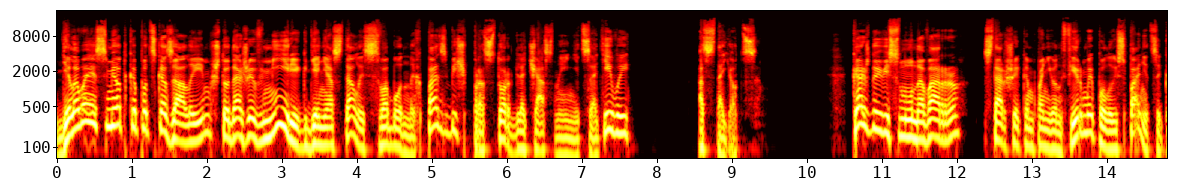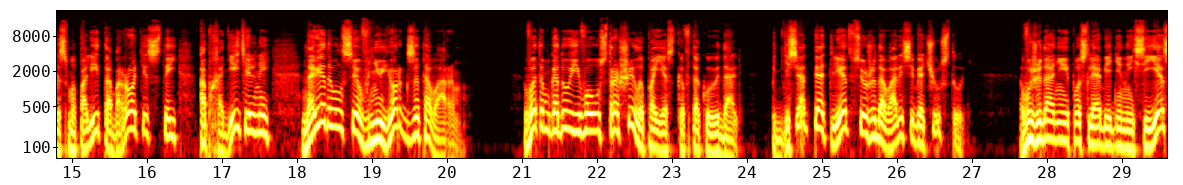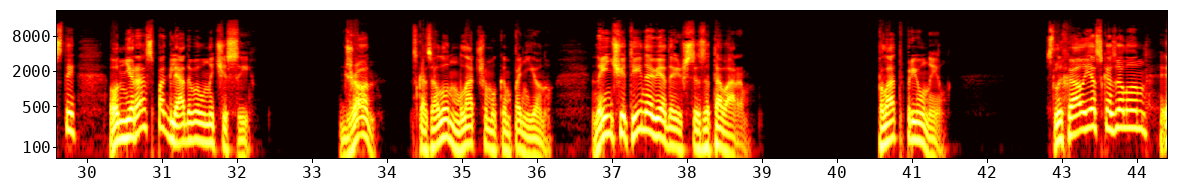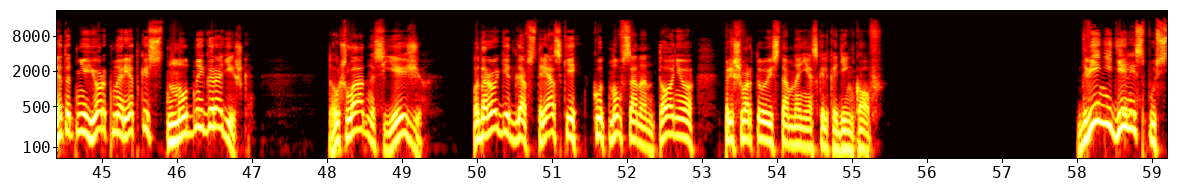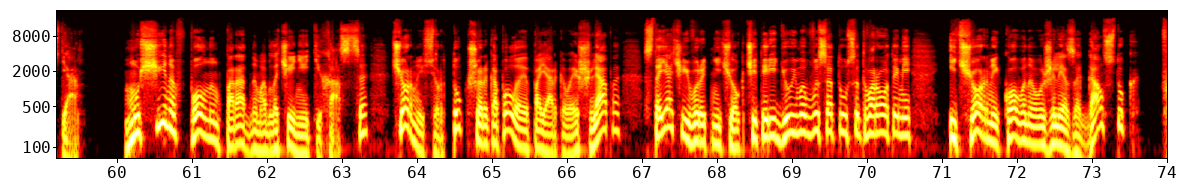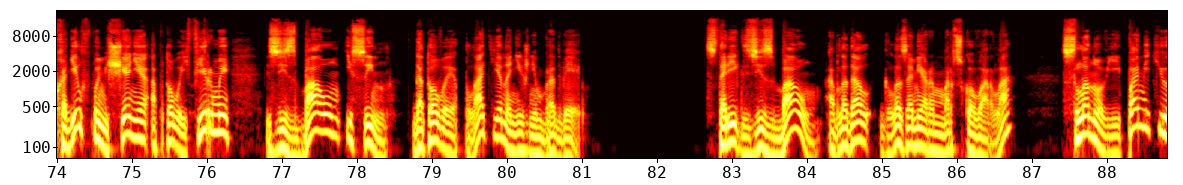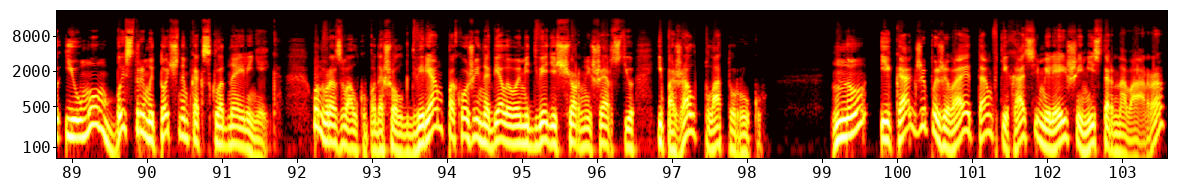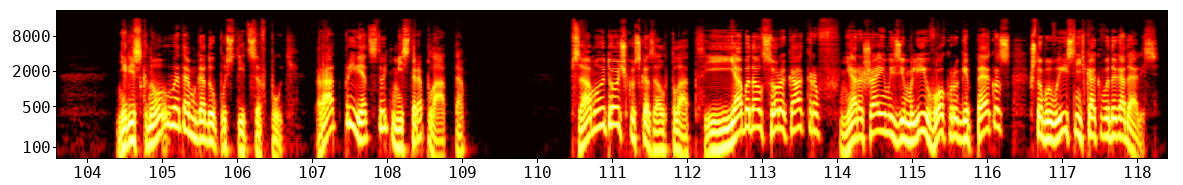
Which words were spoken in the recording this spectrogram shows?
Деловая сметка подсказала им, что даже в мире, где не осталось свободных пастбищ, простор для частной инициативы остается. Каждую весну Наварро, старший компаньон фирмы, полуиспанец и космополит, оборотистый, обходительный, наведывался в Нью-Йорк за товаром. В этом году его устрашила поездка в такую даль. 55 лет все же давали себя чувствовать. В ожидании после обеденной сиесты он не раз поглядывал на часы. «Джон», — сказал он младшему компаньону, Нынче ты наведаешься за товаром. Плат приуныл. «Слыхал я, — сказал он, — этот Нью-Йорк на редкость нудный городишко. Ну уж ладно, съезжу. По дороге для встряски кутну в Сан-Антонио, пришвартуюсь там на несколько деньков». Две недели спустя Мужчина в полном парадном облачении техасца, черный сюртук, широкополая поярковая шляпа, стоячий воротничок 4 дюйма в высоту с отворотами и черный кованого железа галстук входил в помещение оптовой фирмы «Зизбаум и сын», готовое платье на Нижнем Бродвее. Старик Зизбаум обладал глазомером морского орла, слоновьей памятью и умом быстрым и точным, как складная линейка. Он в развалку подошел к дверям, похожий на белого медведя с черной шерстью, и пожал Плату руку. «Ну, и как же поживает там в Техасе милейший мистер Наварро? Не рискнул в этом году пуститься в путь. Рад приветствовать мистера Платта». «В самую точку», — сказал Плат, — «и я бы дал сорок акров неорошаемой земли в округе Пекос, чтобы выяснить, как вы догадались».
